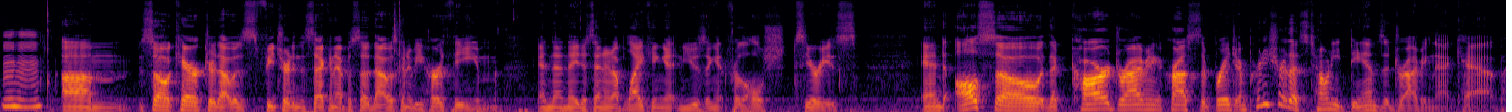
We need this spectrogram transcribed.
mm-hmm. Um, so a character that was featured in the second episode that was going to be her theme, and then they just ended up liking it and using it for the whole sh- series. And also the car driving across the bridge. I'm pretty sure that's Tony Danza driving that cab.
